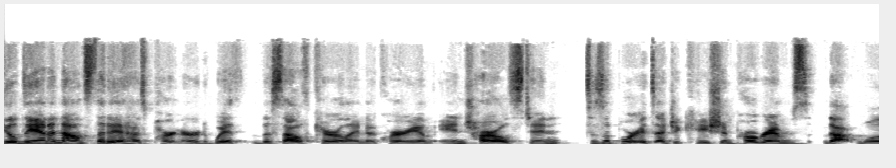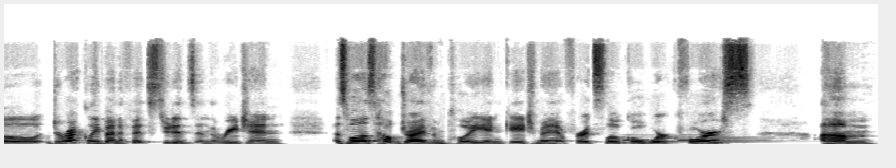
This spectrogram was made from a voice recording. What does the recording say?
Gildan announced that it has partnered with the South Carolina Aquarium in Charleston to support its education programs that will directly benefit students in the region, as well as help drive employee engagement for its local workforce. Um,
